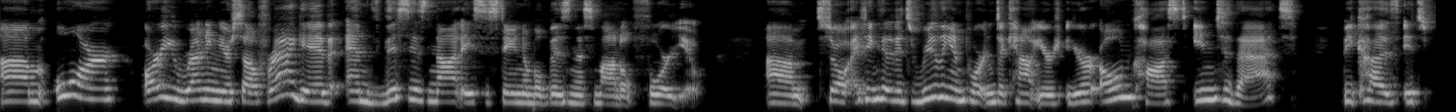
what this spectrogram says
Um, or are you running yourself ragged and this is not a sustainable business model for you? Um, so I think that it's really important to count your your own cost into that because it's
